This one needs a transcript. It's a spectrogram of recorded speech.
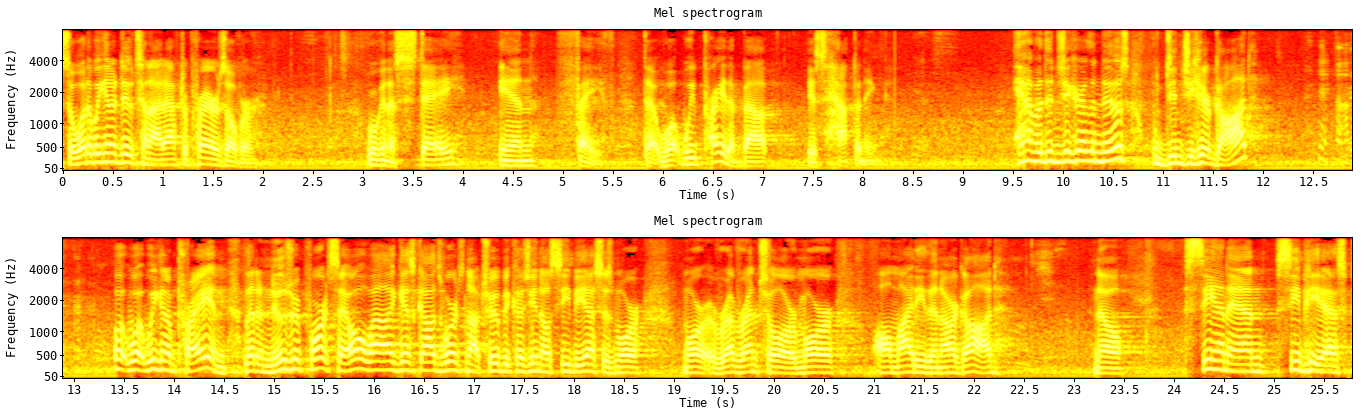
So, what are we going to do tonight after prayer is over? We're going to stay in faith that what we prayed about is happening. Yeah, but didn't you hear the news? Didn't you hear God? What, what we going to pray and let a news report say, oh, well, I guess God's word's not true because, you know, CBS is more, more reverential or more almighty than our God? No. CNN, CBS,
